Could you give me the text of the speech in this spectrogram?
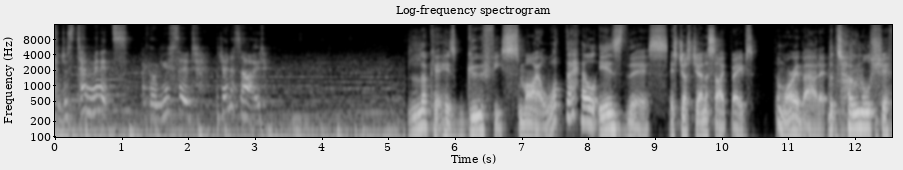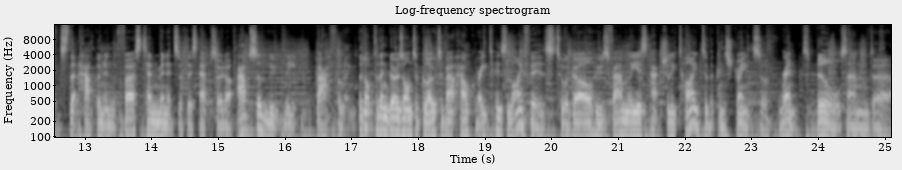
For just 10 minutes ago, you said genocide. Look at his goofy smile. What the hell is this? It's just genocide, babes. Don't worry about it. The tonal shifts that happen in the first 10 minutes of this episode are absolutely baffling. The Doctor then goes on to gloat about how great his life is to a girl whose family is actually tied to the constraints of rent, bills, and, uh,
